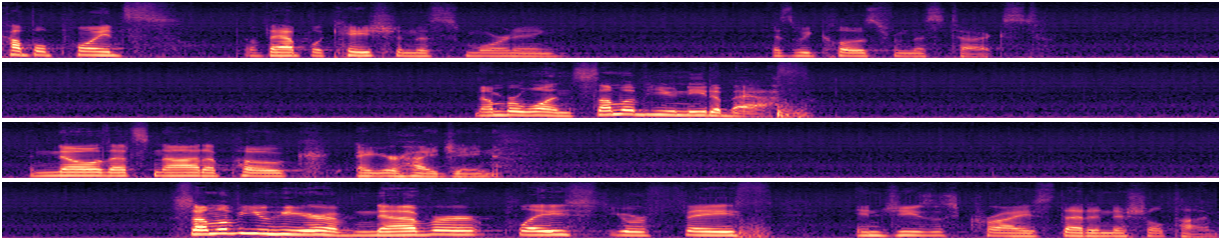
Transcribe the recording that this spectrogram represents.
couple points of application this morning as we close from this text. Number one, some of you need a bath. And no, that's not a poke at your hygiene. Some of you here have never placed your faith in Jesus Christ that initial time.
